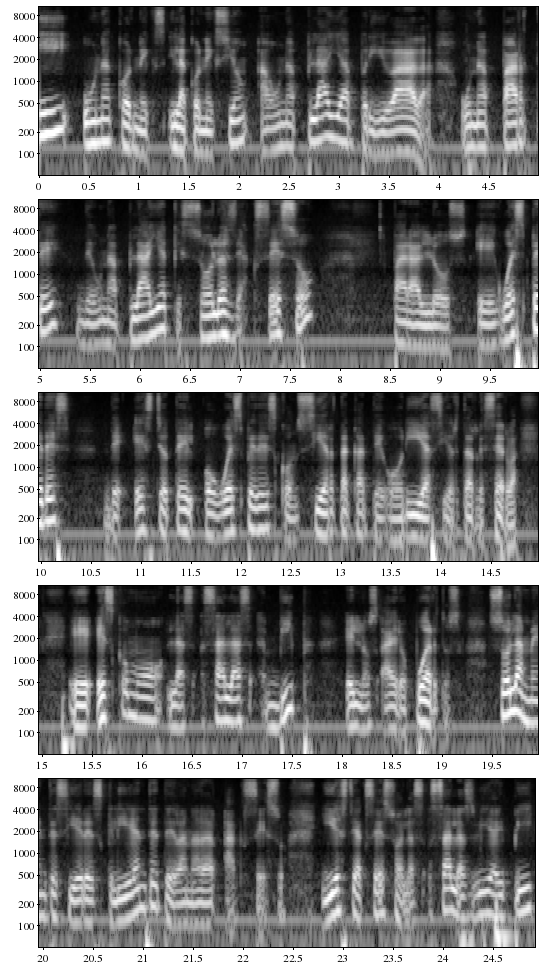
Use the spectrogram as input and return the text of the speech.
y, una y la conexión a una playa privada, una parte de una playa que solo es de acceso para los eh, huéspedes de este hotel o huéspedes con cierta categoría, cierta reserva. Eh, es como las salas VIP en los aeropuertos. Solamente si eres cliente te van a dar acceso. Y este acceso a las salas VIP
